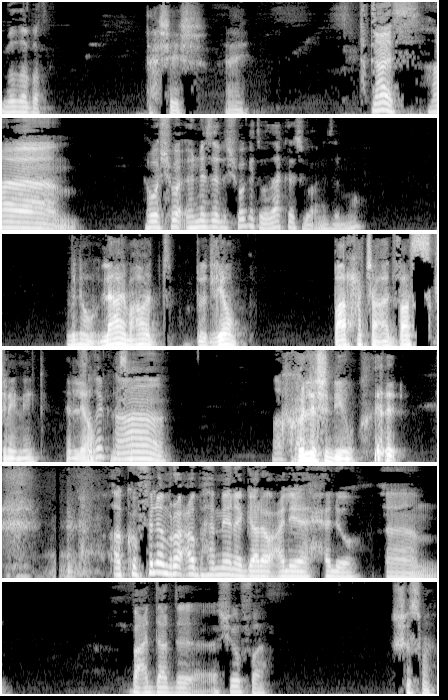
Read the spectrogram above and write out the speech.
بالضبط. تحشيش. اي nice. ها هو شو نزل شو وقت؟ وذاك الأسبوع نزل مو؟ منو؟ لا يا معود اليوم. بارحة كان advance screening اليوم صدق؟ نزل. آه. كلش new أكو فيلم رعب همينة قالوا عليه حلو. أم بعد دار أشوفه. شو اسمه؟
